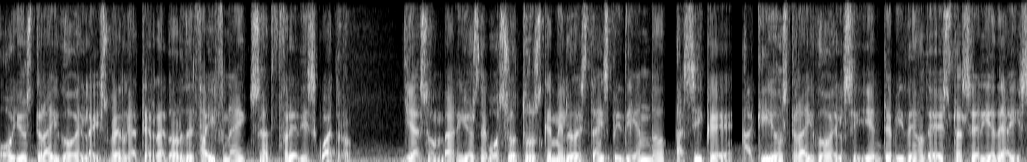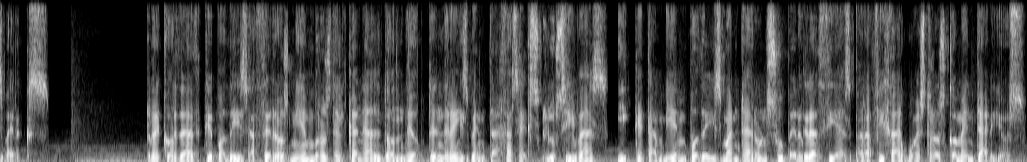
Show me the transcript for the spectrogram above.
Hoy os traigo el iceberg aterrador de Five Nights at Freddy's 4. Ya son varios de vosotros que me lo estáis pidiendo, así que, aquí os traigo el siguiente vídeo de esta serie de icebergs. Recordad que podéis haceros miembros del canal donde obtendréis ventajas exclusivas, y que también podéis mandar un super gracias para fijar vuestros comentarios.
